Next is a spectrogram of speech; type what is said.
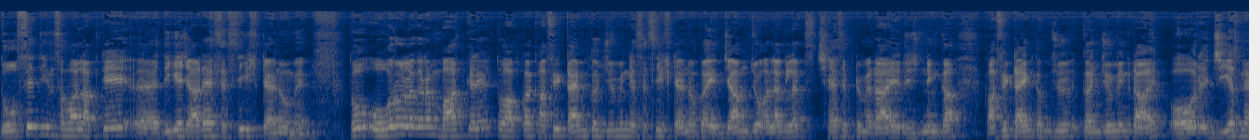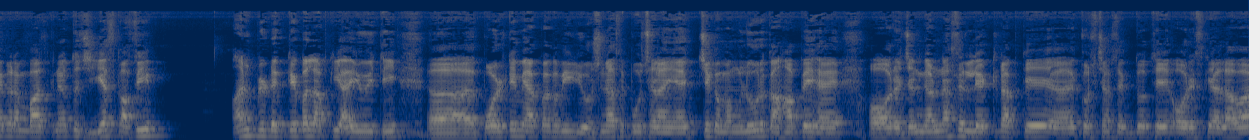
दो से तीन सवाल आपके दिए जा रहे हैं एसएससी स्टेनो में। तो ओवरऑल अगर हम बात करें तो आपका काफ़ी टाइम कंज्यूमिंग एसएससी स्टेनो का एग्ज़ाम जो अलग अलग छः शिफ्ट में रहा है रीजनिंग का, काफ़ी टाइम कंज्यूमिंग रहा है। और जीएस में अगर हम बात करें तो जीएस काफ़ी अनप्रिडिक्टेबल आपकी आई हुई थी। पॉलिटी में आपका कभी योजना से पूछ रहे हैं, चिकमंगलूर कहाँ पे है? और जनगणना से रिलेटेड आपके क्वेश्चन एक दो थे, और इसके अलावा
